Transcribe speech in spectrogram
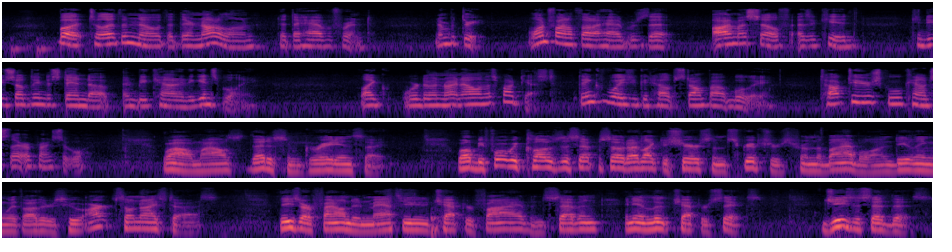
but to let them know that they're not alone, that they have a friend. Number three. One final thought I had was that I myself, as a kid, can do something to stand up and be counted against bullying. Like we're doing right now on this podcast. Think of ways you could help stomp out bullying. Talk to your school counselor or principal. Wow, Miles, that is some great insight. Well, before we close this episode, I'd like to share some scriptures from the Bible on dealing with others who aren't so nice to us. These are found in Matthew chapter 5 and 7 and in Luke chapter 6. Jesus said this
